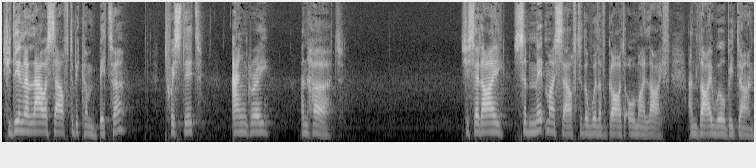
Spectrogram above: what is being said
She didn't allow herself to become bitter, twisted, angry, and hurt. She said, I submit myself to the will of God all my life, and thy will be done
